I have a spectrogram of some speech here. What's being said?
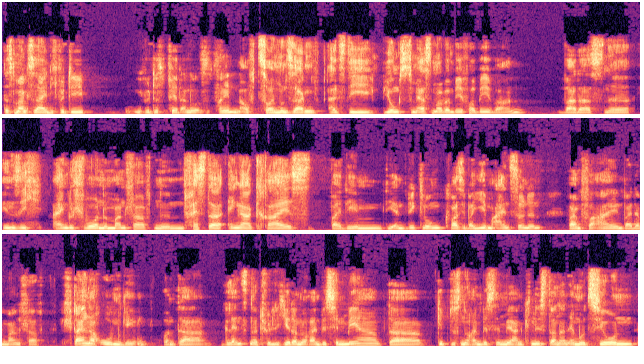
das mag sein. Ich würde die ich würde das Pferd von hinten aufzäumen und sagen, als die Jungs zum ersten Mal beim BVB waren, war das eine in sich eingeschworene Mannschaft, ein fester, enger Kreis, bei dem die Entwicklung quasi bei jedem Einzelnen, beim Verein, bei der Mannschaft steil nach oben ging. Und da glänzt natürlich jeder noch ein bisschen mehr. Da gibt es noch ein bisschen mehr an Knistern, an Emotionen.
